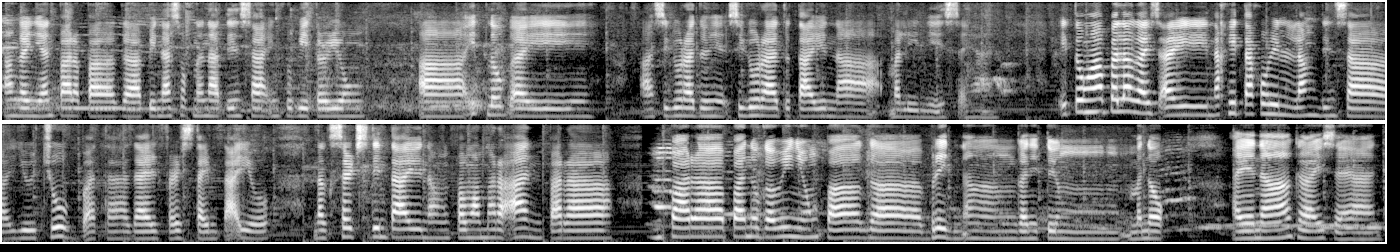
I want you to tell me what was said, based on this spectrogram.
Ang ganyan para pag ah, pinasok na natin sa incubator yung ah, itlog ay ah, sigurado sigurado tayo na malinis. Ayan. Ito nga pala guys ay nakita ko rin lang din sa YouTube at ah, dahil first time tayo, nag-search din tayo ng pamamaraan para para paano gawin yung pag-breed ng ganito yung manok. Ayan na guys, ayan.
